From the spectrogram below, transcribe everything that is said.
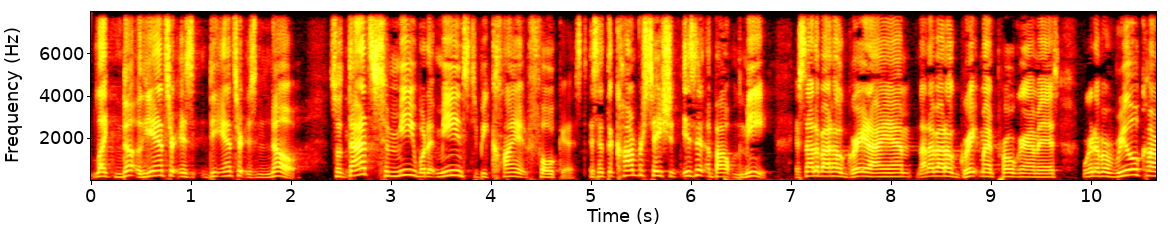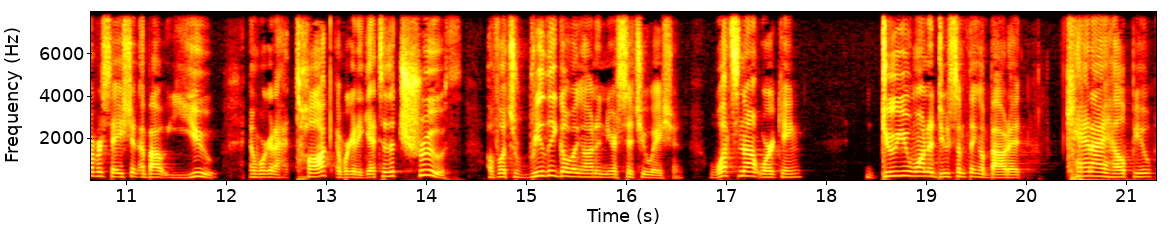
Like, no, the answer is, the answer is no. So that's to me what it means to be client focused is that the conversation isn't about me. It's not about how great I am, not about how great my program is. We're going to have a real conversation about you and we're going to talk and we're going to get to the truth of what's really going on in your situation. What's not working? Do you want to do something about it? Can I help you?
